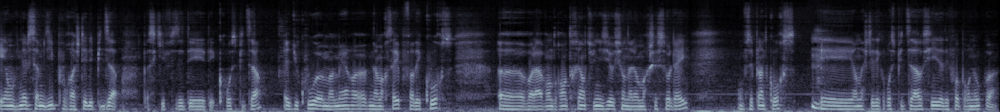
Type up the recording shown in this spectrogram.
et on venait le samedi pour acheter des pizzas, parce qu'ils faisaient des, grosses pizzas. Et du coup, euh, ma mère euh, venait à Marseille pour faire des courses. Voilà, avant de rentrer en Tunisie aussi, on allait au marché Soleil. On faisait plein de courses. Et on achetait des grosses pizzas aussi, des fois pour nous, quoi.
